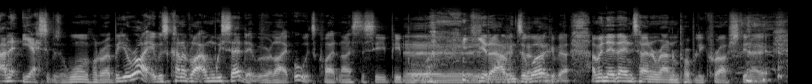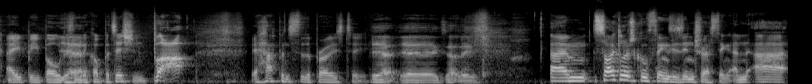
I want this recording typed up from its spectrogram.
and it, yes, it was a warm up on red, but you're right. It was kind of like, and we said it. We were like, oh, it's quite nice to see people, Yeah, yeah, yeah, you know, having to work exactly. about. I mean, they then turn around and probably crushed, you know, AB B boulders in the competition, but it happens to the pros too. yeah, yeah, yeah, exactly. Um, psychological things is interesting, and uh,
